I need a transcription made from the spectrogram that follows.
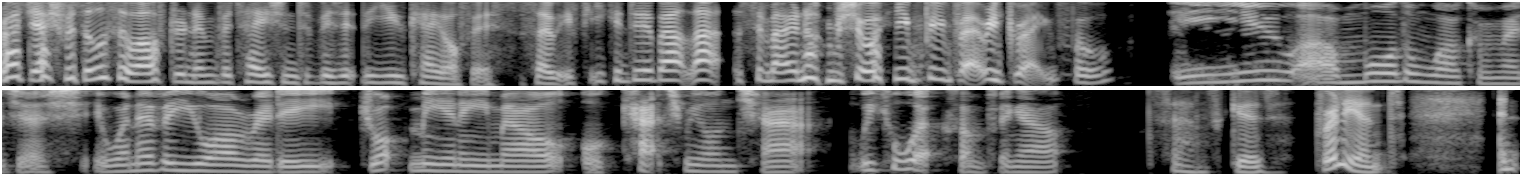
Rajesh was also after an invitation to visit the UK office. So if you can do about that, Simone, I'm sure he'd be very grateful. You are more than welcome, Rajesh. Whenever you are ready, drop me an email or catch me on chat. We can work something out. Sounds good. Brilliant. And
